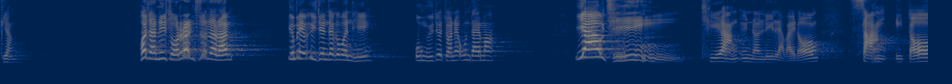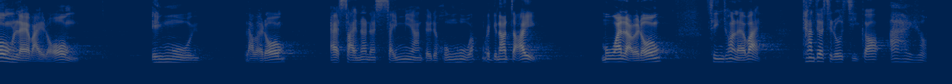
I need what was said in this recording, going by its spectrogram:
僵。或者你所认识的人有没有遇见这个问题？有遇到专业问题吗？邀请强运能力来为龙，上一动来为龙，因为来为龙，哎，晒那那生命对的丰富啊！我跟他仔，冇爱来为龙，新川来外，听到是老自高，哎呦，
